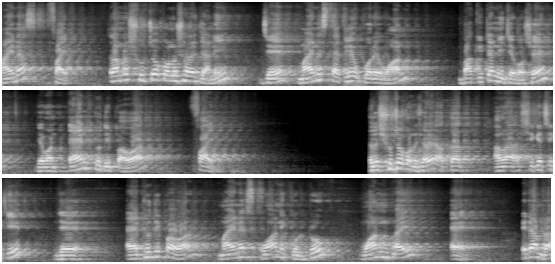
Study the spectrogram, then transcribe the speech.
minus five তাহলে আমরা সূচক অনুসারে জানি যে মাইনাস থাকলে উপরে ওয়ান বাকিটা নিচে বসে, যেমন ten to the power five তাহলে সূচক অনুসারে অর্থাৎ আমরা শিখেছি কি? যে a to the power minus one equal to one by a. এটা আমরা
